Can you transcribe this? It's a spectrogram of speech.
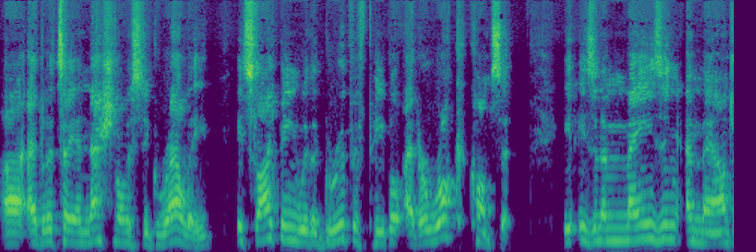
uh, at, let's say, a nationalistic rally. It's like being with a group of people at a rock concert. It is an amazing amount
